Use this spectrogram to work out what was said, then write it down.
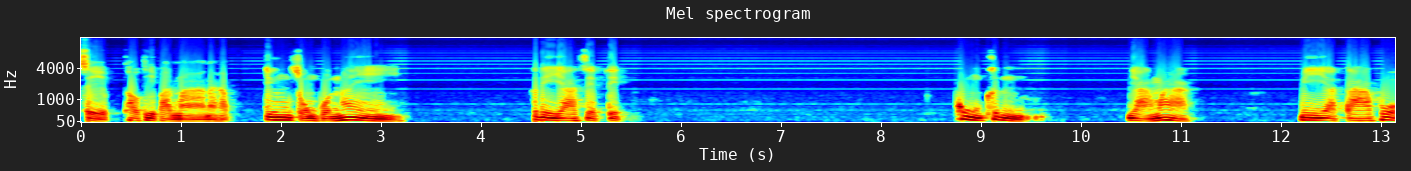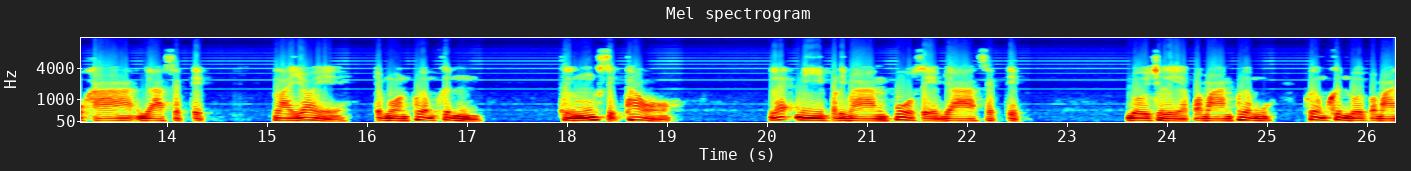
เสพเท่าที่ผ่านมานะครับ จึงส่งผลให้ คดียาเสพติด พุ่งขึ้นอย่างมาก มีอัตราผู้ค้ายาเสพติด รายย่อยจำนวนเพิ่มขึ้นถึงสิบเท่า และมีปริมาณผู้เสพยาเสพติด โดยเฉลี่ยประมาณเพิ่มเพิ่มขึ้นโดยประมาณ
